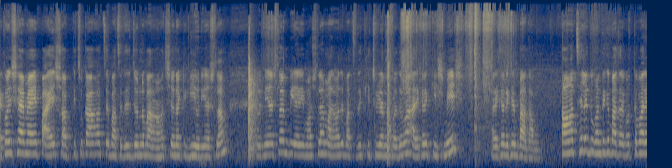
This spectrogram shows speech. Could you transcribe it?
এখন শ্যামাই পায়ে সব কিছু খাওয়া হচ্ছে, বাচ্চাদের জন্য বানানো হচ্ছে জন্য একটা ঘিও নিয়ে আসলাম। তো নিয়ে আসলাম বিরিয়ানি মশলা, মাঝে মাঝে বাচ্চাদের খিচুড়ি রান্না করে দেবো, আর এখানে কিশমিশ, আর এখানে এখানে বাদাম। আমার ছেলে দোকান থেকে বাজার করতে পারে,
